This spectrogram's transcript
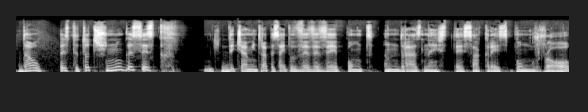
Dau peste tot și nu găsesc. Deci am intrat pe site-ul www.îndraznestesacrezi.ro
